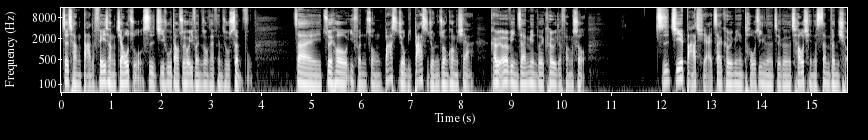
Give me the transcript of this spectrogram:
这场打得非常焦灼，是几乎到最后一分钟才分出胜负。在最后一分钟八十九比八十九的状况下，Curry Irving 在面对 Curry 的防守，直接拔起来，在 Curry 面前投进了这个超前的三分球。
